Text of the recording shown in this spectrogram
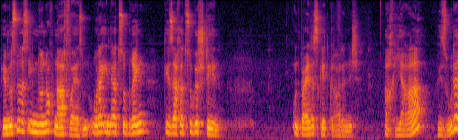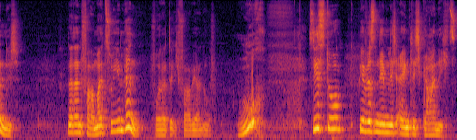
Wir müssen es ihm nur noch nachweisen oder ihn dazu bringen, die Sache zu gestehen. Und beides geht gerade nicht. Ach ja? Wieso denn nicht? Na dann fahr mal zu ihm hin, forderte ich Fabian auf. Huch! Siehst du, wir wissen nämlich eigentlich gar nichts.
